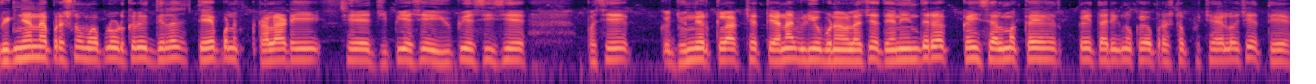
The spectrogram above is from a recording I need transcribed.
વિજ્ઞાનના પ્રશ્નોમાં અપલોડ કરી દીધેલા છે, તે પણ તલાટી છે જીપીએસસી યુપીએસસી છે પછી જુનિયર ક્લાર્ક છે, તેના વીડિયો બનાવેલા છે. તેની અંદર કઈ સાલમાં, કઈ કઈ તારીખનો કયો પ્રશ્ન પૂછાયેલો છે, તે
